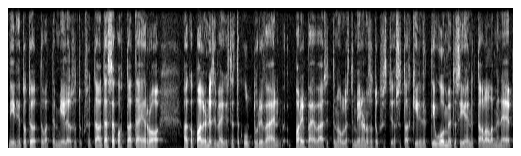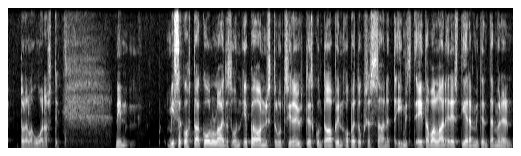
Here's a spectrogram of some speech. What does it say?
niin he toteuttavat tämän mielenosoituksen. Tämä on tässä kohtaa tämä ero aika paljon esimerkiksi tästä kulttuuriväen pari päivää sitten olleesta mielenosoituksesta, jossa taas kiinnitettiin huomiota siihen, että alalla menee todella huonosti. Niin missä kohtaa koululaitos on epäonnistunut siinä yhteiskuntaopin opetuksessaan, että ihmiset ei tavallaan edes tiedä, miten tämmöinen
